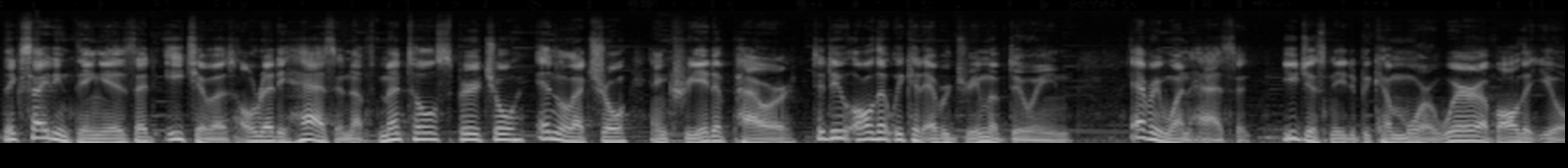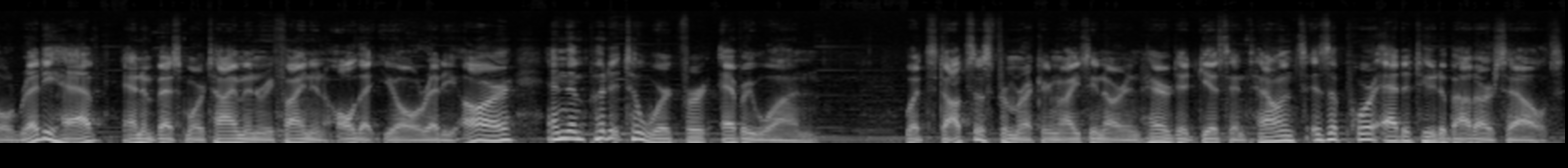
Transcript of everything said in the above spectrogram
The exciting thing is that each of us already has enough mental, spiritual, intellectual, and creative power to do all that we could ever dream of doing. Everyone has it. You just need to become more aware of all that you already have and invest more time in refining all that you already are, and then put it to work for everyone. What stops us from recognizing our inherited gifts and talents is a poor attitude about ourselves.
